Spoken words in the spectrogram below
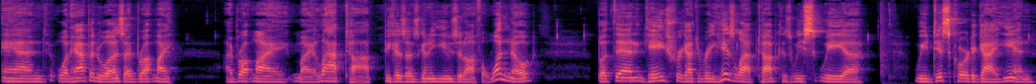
and what happened was I brought my I brought my my laptop because I was going to use it off of OneNote, but then Gage forgot to bring his laptop because we we uh, we Discord a guy in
